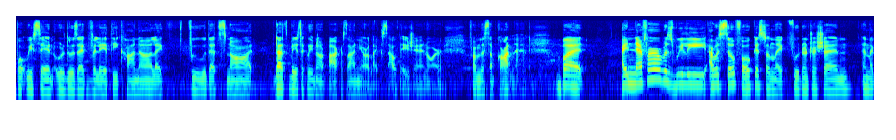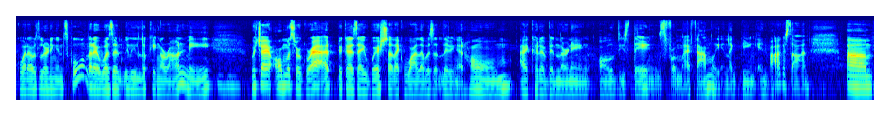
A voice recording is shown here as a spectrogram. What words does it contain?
what we say in Urdu is like veleti khana, like food that's not that's basically not Pakistani or like South Asian or from the subcontinent. But I never was really I was so focused on like food nutrition and like what I was learning in school that I wasn't really looking around me, mm-hmm. which I almost regret because I wish that like while I was living at home, I could have been learning all of these things from my family and like being in Pakistan. Um,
